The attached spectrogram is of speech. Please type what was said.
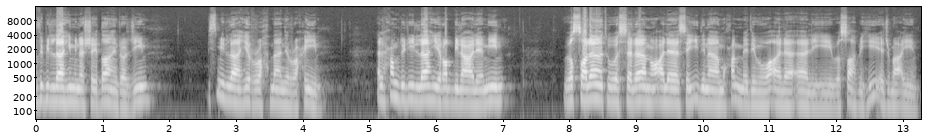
Euzu billahi mineşşeytanirracim. Bismillahirrahmanirrahim. Elhamdülillahi rabbil alamin. Ve salatu ve selamu ala seyyidina Muhammedin ve ala alihi ve sahbihi ecmaîn.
